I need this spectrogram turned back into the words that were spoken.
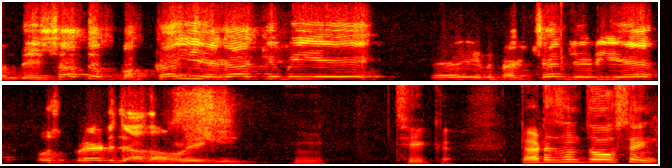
ਅੰਦੇਸ਼ਾ ਤੇ ਪੱਕਾ ਹੀ ਹੈਗਾ ਕਿ ਵੀ ਇਹ ਇਨਫੈਕਸ਼ਨ ਜਿਹੜੀ ਹੈ ਉਹ ਸਪਰੈਡ ਜ਼ਿਆਦਾ ਹੋਏਗੀ। ਠੀਕ ਹੈ। ਡਾਕਟਰ ਸੰਤੋਖ ਸਿੰਘ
